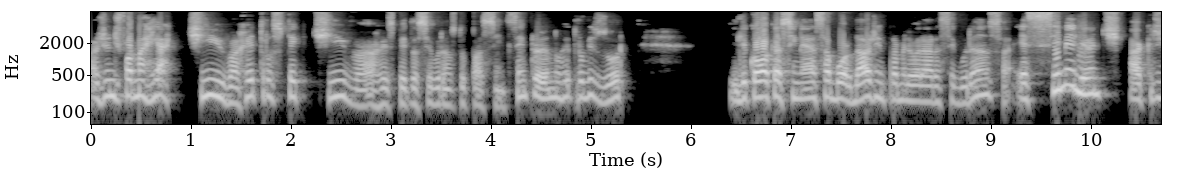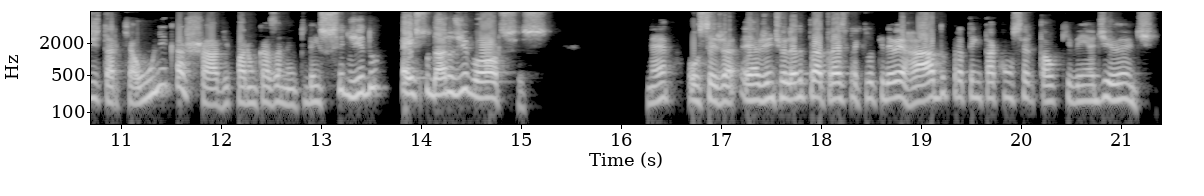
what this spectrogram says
agindo de forma reativa, retrospectiva a respeito da segurança do paciente, sempre olhando no retrovisor. Ele coloca assim, né, essa abordagem para melhorar a segurança é semelhante a acreditar que a única chave para um casamento bem-sucedido é estudar os divórcios. Né? Ou seja, é a gente olhando para trás para aquilo que deu errado para tentar consertar o que vem adiante.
